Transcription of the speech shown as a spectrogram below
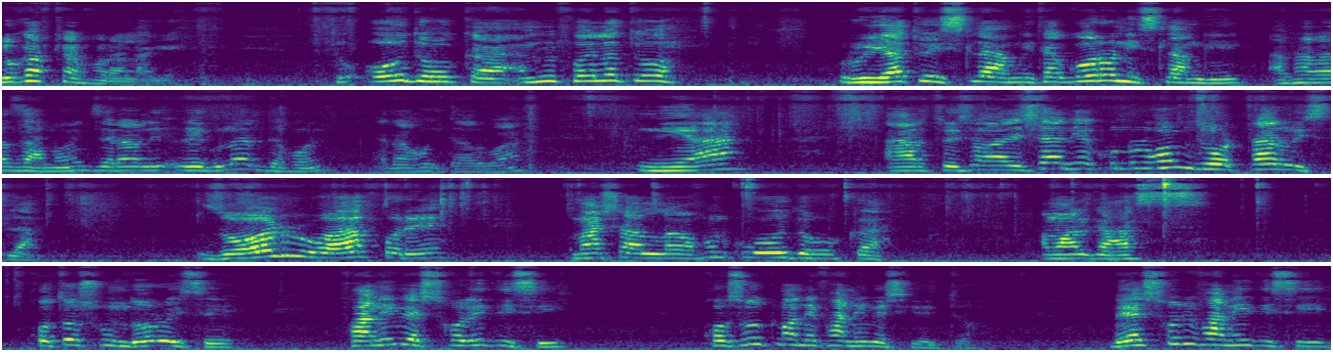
লুক আফটার করা লাগে। তো ও দৌকা আমি পয়লা তো রুইয়া তো ইসলাম, এটা গরম ইসলাম কি? আপনারা জানো যারা রেগুলার দেখুন, এটা হইতে পারবা। নিয়া, আর তুই আইসা নিয়ে কোনো রকম জ্বরটা রুইসলাম জ্বর রোয়া পরে, মাশাআল্লাহ, এখন ওই দৌকা আমার গাছ কত সুন্দর হয়েছে পানি বেশ করে দিছি। কচুত মানে পানি বেশি হইতো বেশ করে পানি দিছি।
